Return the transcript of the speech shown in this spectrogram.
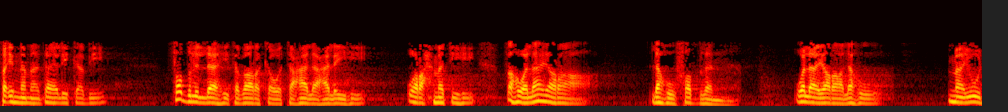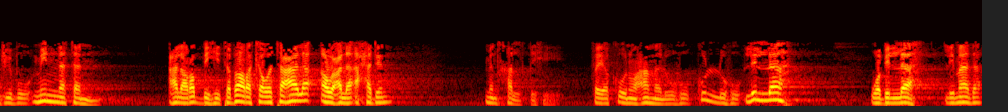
فإنما ذلك بفضل الله تبارك وتعالى عليه ورحمته فهو لا يرى له فضلا ولا يرى له ما يوجب منة على ربه تبارك وتعالى أو على أحد من خلقه. فيكون عمله كله لله وبالله. لماذا؟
